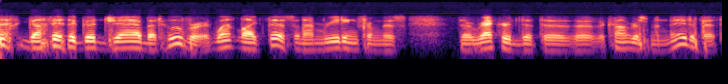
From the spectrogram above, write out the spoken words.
got in a good jab at Hoover. It went like this, and I'm reading from this the record that the, the, the congressman made of it,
